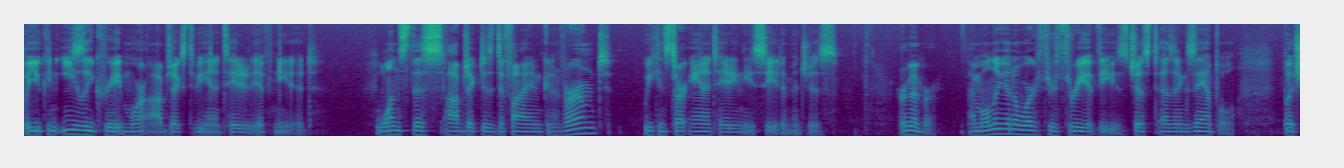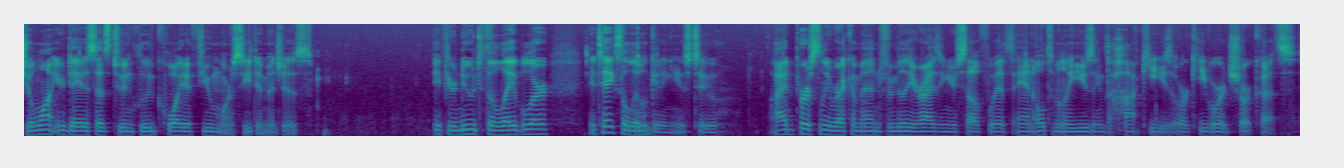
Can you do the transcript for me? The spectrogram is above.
But you can easily create more objects to be annotated if needed. Once this object is defined and confirmed, we can start annotating these seed images. Remember, I'm only going to work through three of these, just as an example, but you'll want your datasets to include quite a few more seed images. If you're new to the labeler, it takes a little getting used to, I'd personally recommend familiarizing yourself with and ultimately using the hotkeys or keyboard shortcuts.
